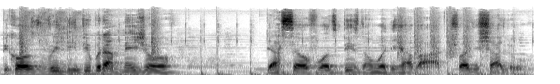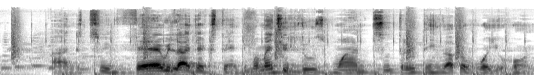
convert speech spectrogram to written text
Because really people that measure their self-worth based on what they have are actually shallow and to a very large extent the moment you lose one two three things out of what you own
